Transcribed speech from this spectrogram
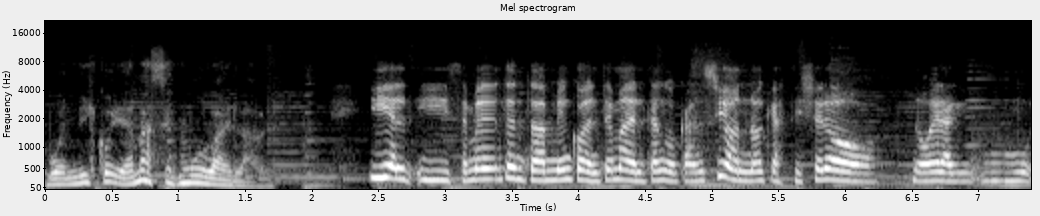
buen disco y además es muy bailable. Y, el, y se meten también con el tema del tango canción, ¿no? Que Astillero no era no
